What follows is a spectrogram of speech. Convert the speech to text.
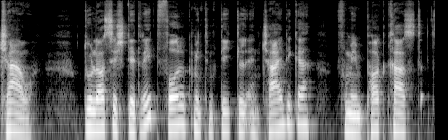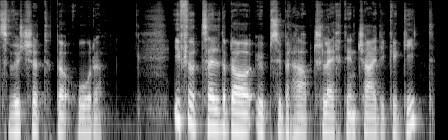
Ciao. Du hörst die dritte Folge mit dem Titel Entscheidungen von meinem Podcast Zwischen den Ohren. Ich erzähle dir da, ob es überhaupt schlechte Entscheidungen gibt,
